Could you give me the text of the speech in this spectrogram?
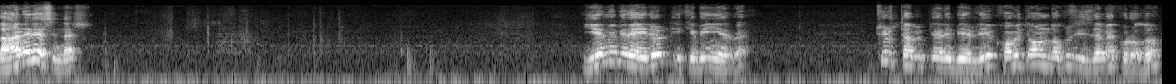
Daha ne desinler? ...21 Eylül 2020 Türk Tabipleri Birliği COVID-19 İzleme Kurulu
